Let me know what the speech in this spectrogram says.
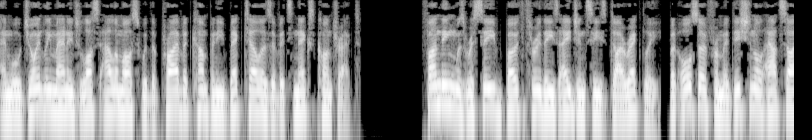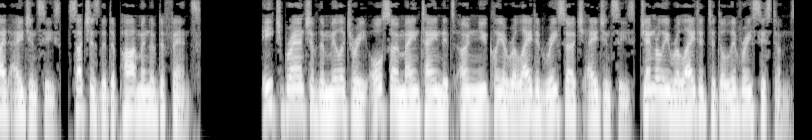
and will jointly manage Los Alamos with the private company Bechtel as of its next contract. Funding was received both through these agencies directly, but also from additional outside agencies, such as the Department of Defense. Each branch of the military also maintained its own nuclear-related research agencies generally related to delivery systems.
